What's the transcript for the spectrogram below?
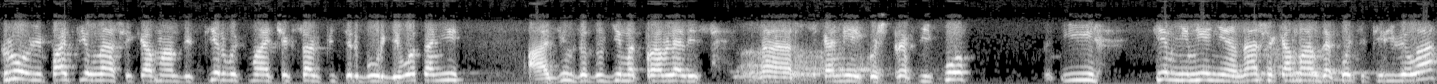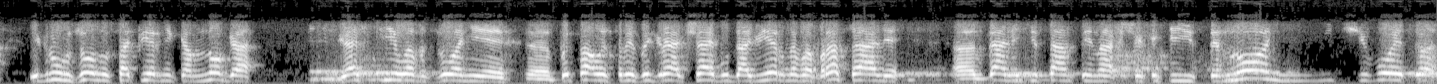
крови попил нашей команды в первых матчах в Санкт-Петербурге. Вот они один за другим отправлялись на скамейку штрафников. И, тем не менее, наша команда хоть и перевела игру в зону соперника, много гостила в зоне, э, пыталась разыграть шайбу доверного, бросали э, с дальней дистанции наши хоккеисты, но ничего это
